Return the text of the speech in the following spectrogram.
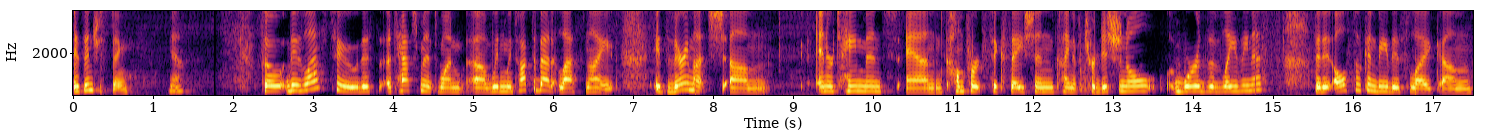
it's interesting, yeah. So these last two, this attachment one, uh, when we talked about it last night, it's very much um, entertainment and comfort fixation, kind of traditional words of laziness, but it also can be this like, um,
